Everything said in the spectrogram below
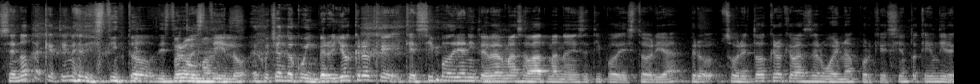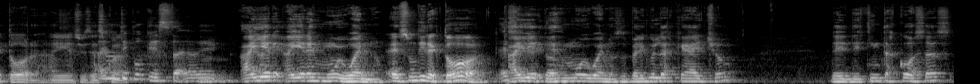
Se nota que tiene distinto, distinto estilo. Escuchando Queen. Pero yo creo que, que sí podrían integrar más a Batman a ese tipo de historia. Pero sobre todo creo que va a ser buena porque siento que hay un director ahí en Suicide Hay Squad. un tipo que está eh, Ayer, ayer es muy bueno. Es un director. es Ayer director. es muy bueno. Sus películas que ha hecho de distintas cosas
